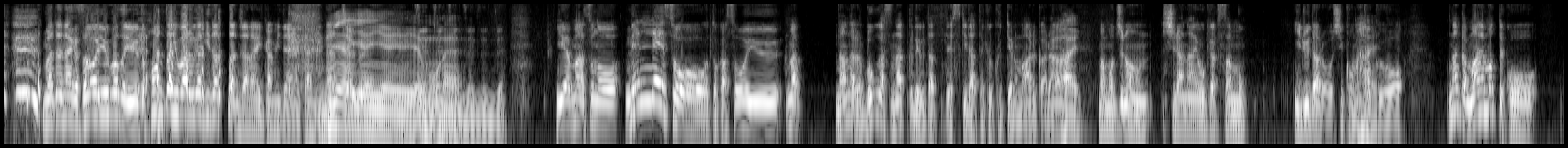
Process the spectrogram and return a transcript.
またなんかそういうこと言うと本当に悪ガキだったんじゃないかみたいな感じになっちゃうから。いやいやいやいやいや全然もうね。全然全然。いやまあその年齢層とかそういうまあなんだろう僕がスナックで歌ってて好きだった曲っていうのもあるから、はい。まあ、もちろん知らないお客さんもいるだろうしこの曲を、なんか前もってこう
